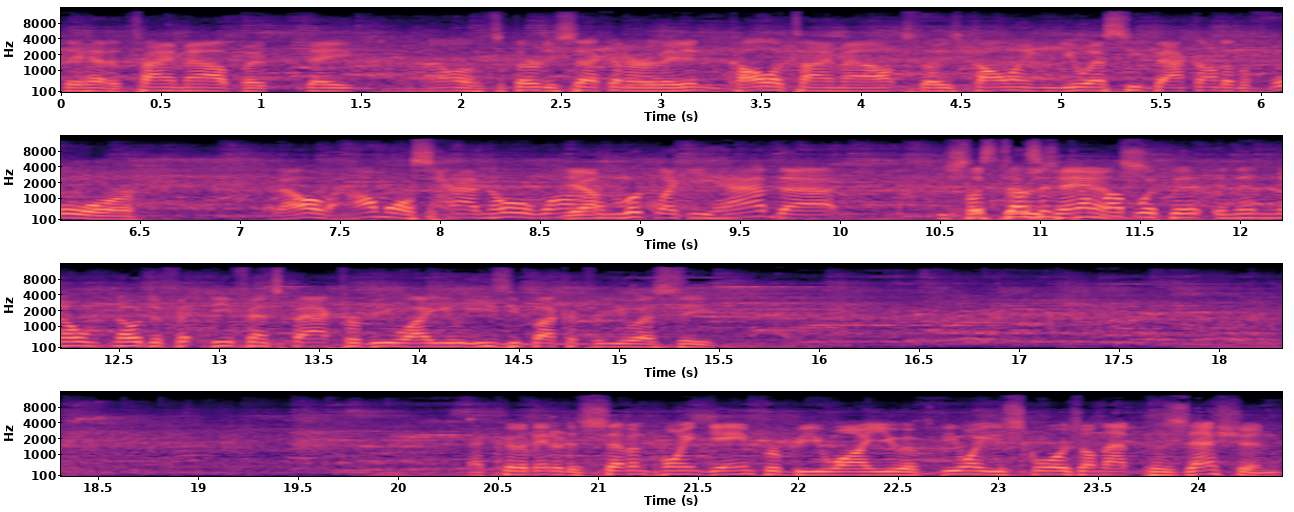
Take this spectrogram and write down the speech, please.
they had a timeout, but they, I don't know if it's a 30 second or they didn't call a timeout, so he's calling USC back onto the floor. It almost had Noah Waterman yep. looked like he had that. Just doesn't come up with it, and then no no def- defense back for BYU. Easy bucket for USC. That could have made it a seven point game for BYU if BYU scores on that possession,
